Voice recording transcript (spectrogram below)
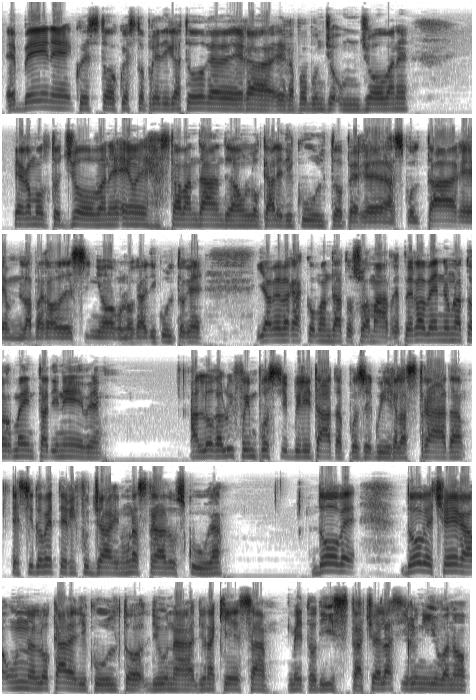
Ebbene, questo, questo predicatore era, era proprio un, gio, un giovane era molto giovane e stava andando a un locale di culto per ascoltare la parola del Signore, un locale di culto che gli aveva raccomandato sua madre, però venne una tormenta di neve. Allora lui fu impossibilitato a proseguire la strada e si dovette rifugiare in una strada oscura dove, dove, c'era un locale di culto di una, di una, chiesa metodista, cioè là si riunivano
